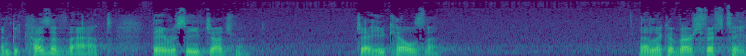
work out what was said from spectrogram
And because of that, they receive judgment. Jehu kills them. Then look at verse 15.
